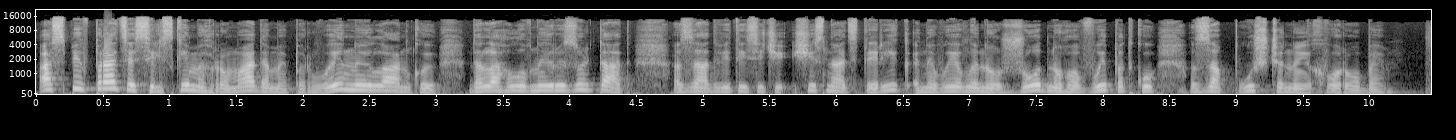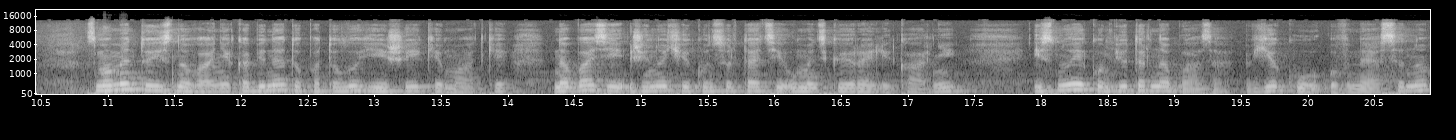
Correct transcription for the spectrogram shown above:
а співпраця з сільськими громадами первинною ланкою дала головний результат. За 2016 рік не виявлено жодного випадку запущеної хвороби. З моменту існування кабінету патології шийки матки на базі жіночої консультації Уманської райлікарні існує комп'ютерна база, в яку внесено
